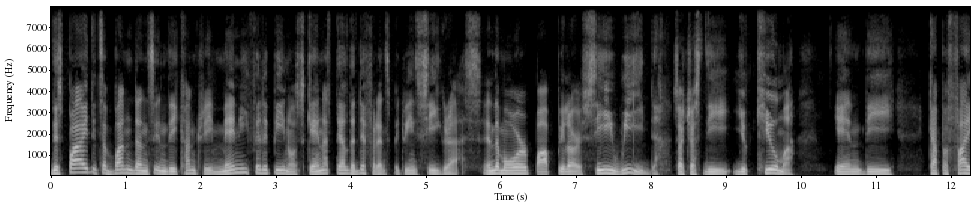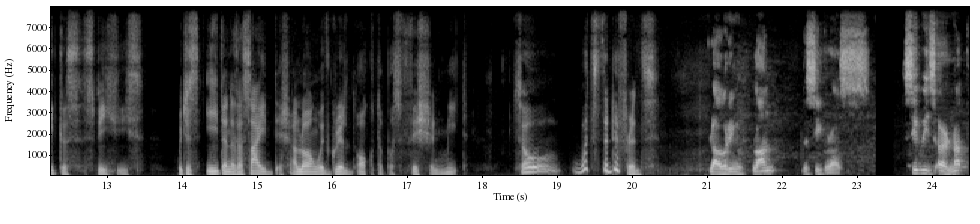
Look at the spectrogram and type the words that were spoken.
Despite its abundance in the country, many Filipinos cannot tell the difference between seagrass and the more popular seaweed, such as the eucheuma and the Kappaphycus species, which is eaten as a side dish along with grilled octopus, fish, and meat. So, what's the difference? Flowering plant, the seagrass. Seaweeds are not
